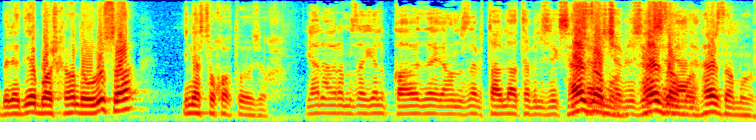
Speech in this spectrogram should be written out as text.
Belediye başkanı da olursa yine sokakta olacak. Yani aramıza gelip kahvede yanımızda bir tavla atabileceksin. Her çay zaman, içebileceksin her zaman, yani. her zaman.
